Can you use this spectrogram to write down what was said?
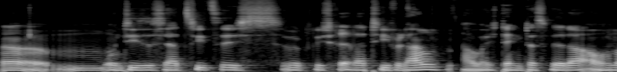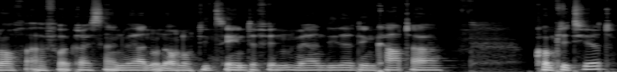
Ähm, und dieses Jahr zieht sich wirklich relativ lang, aber ich denke, dass wir da auch noch erfolgreich sein werden und auch noch die Zehnte finden werden, die da den Kater komplettiert.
